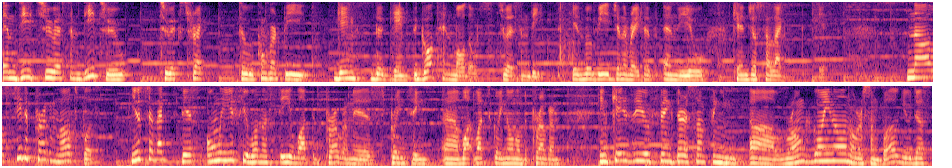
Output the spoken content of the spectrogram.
MD2 SMD2 to extract to convert the game the game the God Hand models to SMD. It will be generated and you can just select it. Now see the program output. You select this only if you wanna see what the program is printing, uh, what, what's going on on the program. In case you think there's something uh, wrong going on or some bug, you just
